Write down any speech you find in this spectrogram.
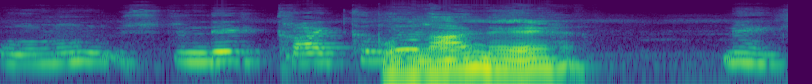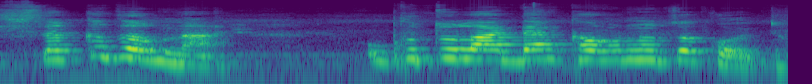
onun üstünde kaykılı. Bunlar ne? Ne sakız onlar. O kutulardan kavanoza koyduk.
